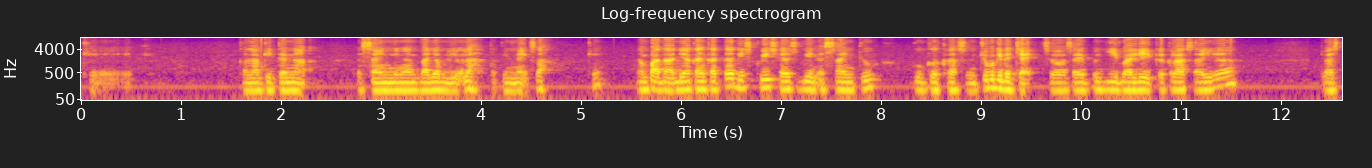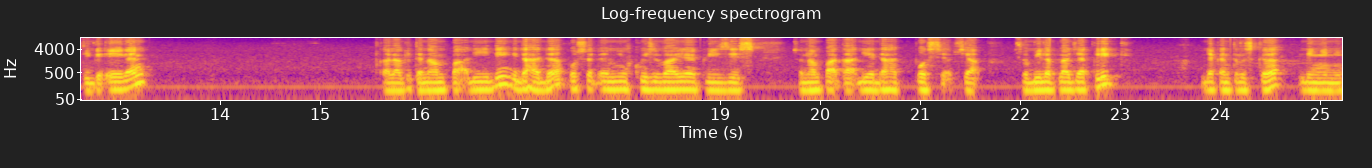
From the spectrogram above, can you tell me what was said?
Okay. Kalau kita nak assign dengan pelajar boleh lah. Tapi next lah. Okay. Nampak tak? Dia akan kata this quiz has been assigned to Google Classroom. Cuba kita check. So saya pergi balik ke kelas saya. Kelas 3A kan kalau kita nampak di ni dah ada posted a new quiz via quizzes. So nampak tak dia dah post siap-siap. So bila pelajar klik dia akan terus ke link ini.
